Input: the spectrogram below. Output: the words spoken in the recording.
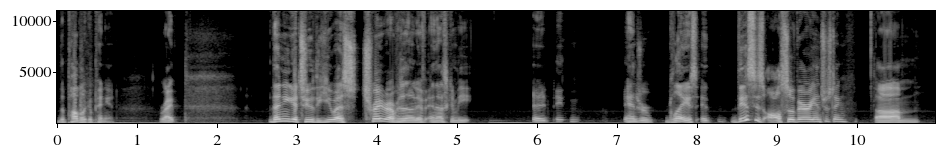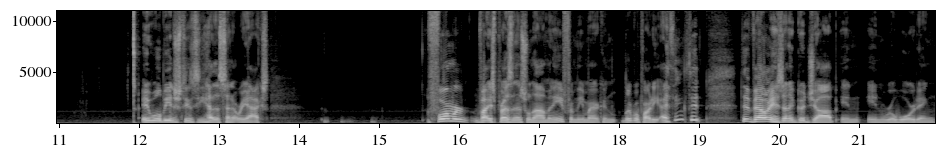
the public opinion, right? Then you get to the U.S. Trade Representative, and that's going to be it, it, Andrew Glaze. It, this is also very interesting. Um, it will be interesting to see how the Senate reacts former vice presidential nominee from the American Liberal Party, I think that that Valerie has done a good job in in rewarding,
